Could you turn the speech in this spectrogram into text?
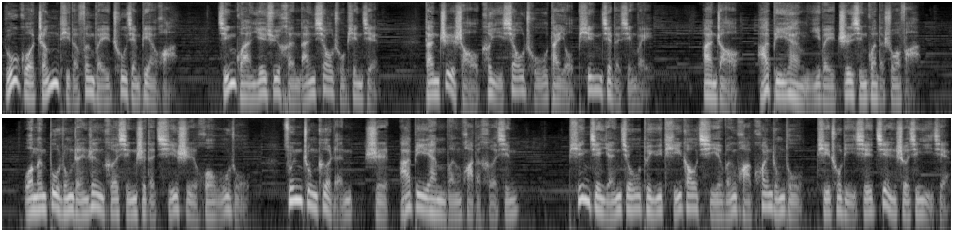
如果整体的氛围出现变化，尽管也许很难消除偏见，但至少可以消除带有偏见的行为。按照 IBM 一位执行官的说法，我们不容忍任何形式的歧视或侮辱，尊重个人是 IBM 文化的核心。偏见研究对于提高企业文化宽容度提出了一些建设性意见，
